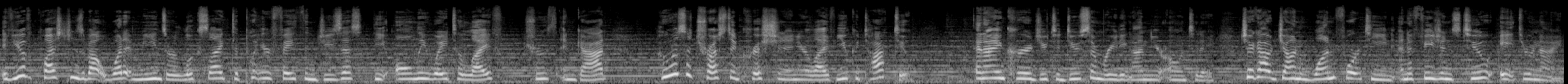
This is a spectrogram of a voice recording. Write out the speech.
If you have questions about what it means or looks like to put your faith in Jesus, the only way to life, truth, and God, who is a trusted Christian in your life you could talk to? And I encourage you to do some reading on your own today. Check out John 1:14 and Ephesians 2, 8 through 9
